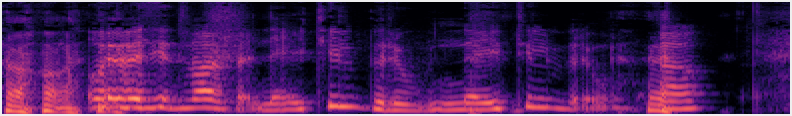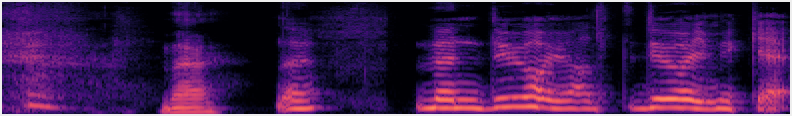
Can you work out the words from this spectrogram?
Och jag vet inte varför, nej till bron, nej till bron. Ja, nej. nej. Men du har ju alltid, du har ju mycket,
